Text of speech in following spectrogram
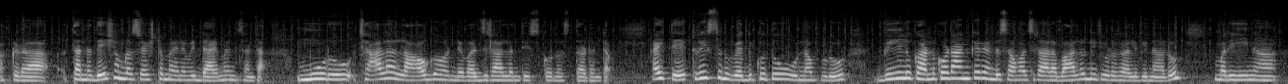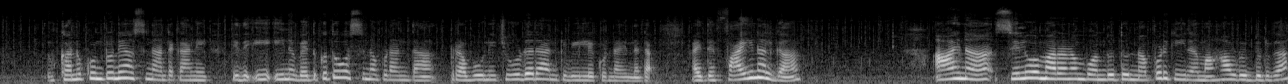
అక్కడ తన దేశంలో శ్రేష్టమైనవి డైమండ్స్ అంట. మూడు చాలా లావుగా ఉండే వజ్రాలను తీసుకొని వస్తాడంట. అయితే క్రీస్తును వెతుకుతూ ఉన్నప్పుడు వీళ్ళు కనుకోవడానికే రెండు సంవత్సరాల బాలుని చూడగలిగినారు మరి ఈయన కనుక్కుంటూనే వస్తున్నా అంట కానీ ఇది ఈ- ఈయన వెతుకుతూ వస్తున్నప్పుడు అంతా ప్రభువుని చూడడానికి వీలు లేకుండా అయిందట. అయితే ఫైనల్గా ఆయన శిలువ మరణం పొందుతున్నప్పటికీ ఈయన మహావృద్ధుడుగా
